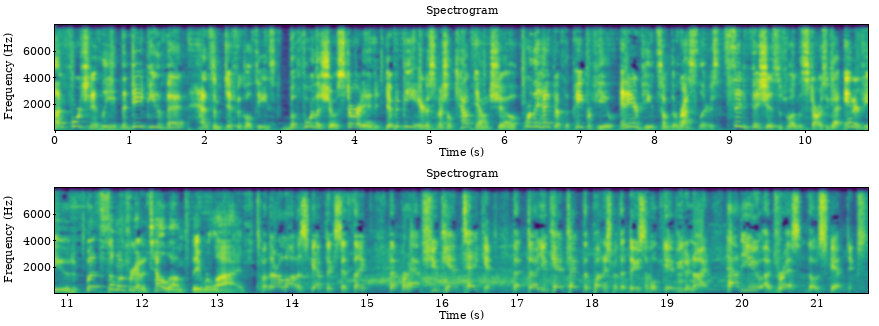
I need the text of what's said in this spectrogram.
Unfortunately, the debut event had some difficulties. Before the show started, WWE aired a special countdown show where they hyped up the pay-per-view and interviewed some of the wrestlers. Sid Vicious was one of the stars who got interviewed, but someone forgot to tell them they were live. But there are a lot of skeptics that think that perhaps you can't take it, that uh, you can't take the punishment that Diesel will give you tonight. How do you address those skeptics?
